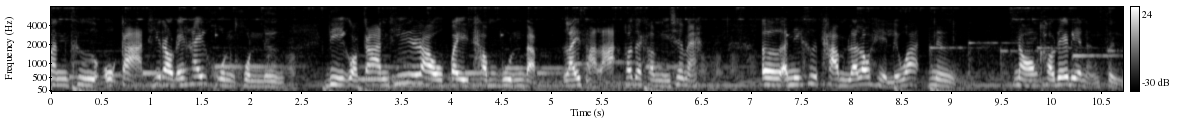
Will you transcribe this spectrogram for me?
มันคือโอกาสที่เราได้ให้คนคนหนึ่งครับดีกว่าการที่เราไปทำบุญแบบไร้สาระเข้าใจคำนี้ใช่ไหม เอออันนี้คือทำแล้วเราเห็นเลยว่า 1. น้องเขาได้เรียนหนังสือ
